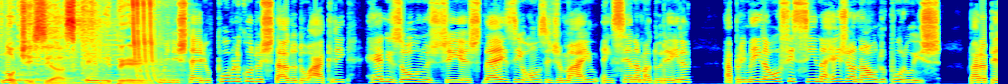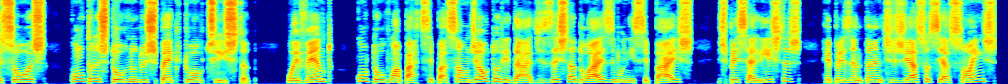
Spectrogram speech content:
Notícias MP. O Ministério Público do Estado do Acre realizou nos dias 10 e 11 de maio, em Sena Madureira, a primeira oficina regional do Purus para pessoas com transtorno do espectro autista. O evento contou com a participação de autoridades estaduais e municipais, especialistas, representantes de associações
